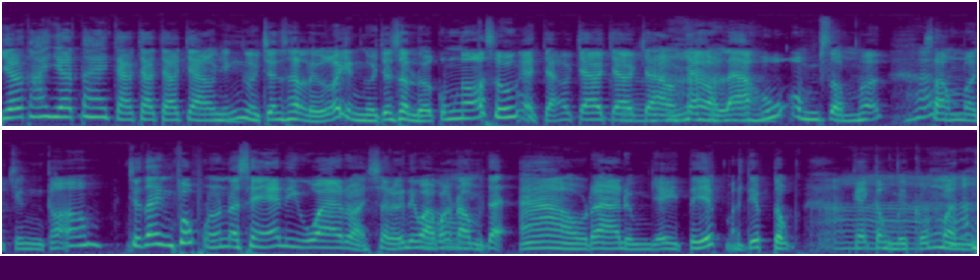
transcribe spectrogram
giơ tay giơ tay chào chào chào chào những người trên xe lửa. Và người trên xe lửa cũng ngó xuống rồi chào chào chào chào nhau rồi la hú um sùm hết. Xong mà chừng có chưa tới một phút nữa là xe đi qua rồi. Xe lửa đi qua bắt đầu mình ta ào ra đường dây tiếp mà tiếp tục cái công việc của mình.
